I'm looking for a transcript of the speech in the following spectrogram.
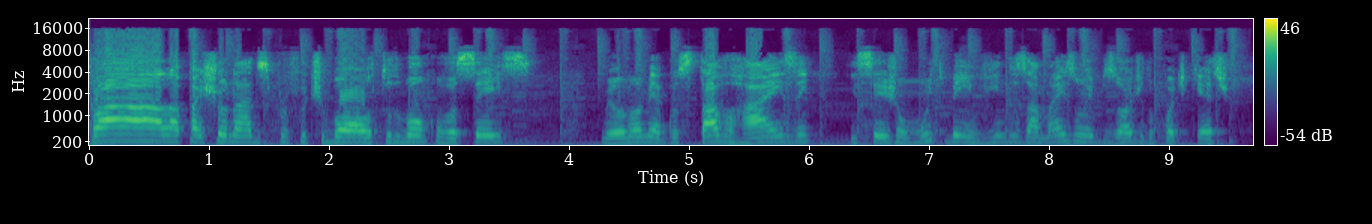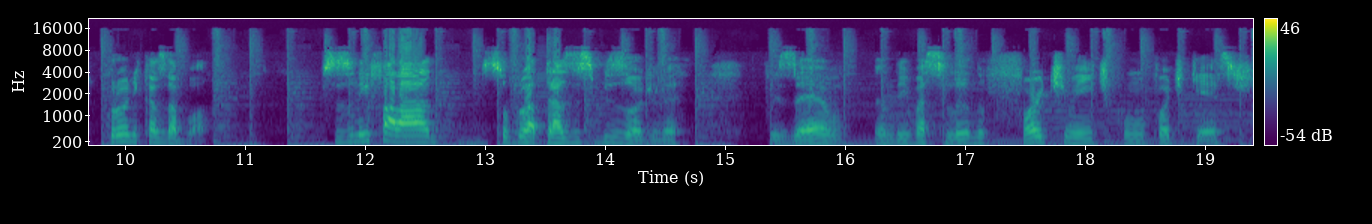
Fala, apaixonados por futebol, tudo bom com vocês? Meu nome é Gustavo Reisen e sejam muito bem-vindos a mais um episódio do podcast Crônicas da Bola. Preciso nem falar sobre o atraso desse episódio, né? Pois é, andei vacilando fortemente com o podcast,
